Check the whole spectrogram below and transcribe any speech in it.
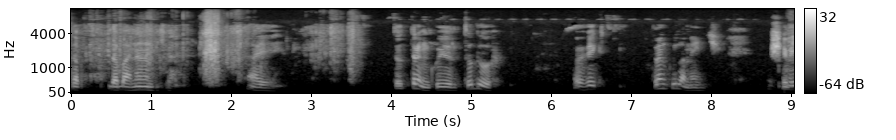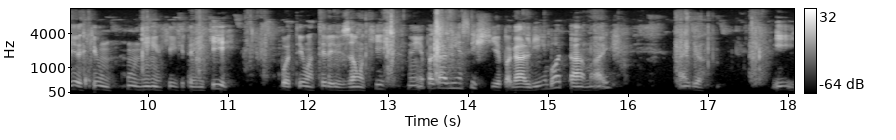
da, da banana aqui. Aí. Tudo tranquilo, tudo. Vai ver que tranquilamente. Deixa eu ver aqui um, um ninho aqui que tem aqui botei uma televisão aqui, nem é pra galinha assistir, é pra galinha botar, mas aí ó, e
